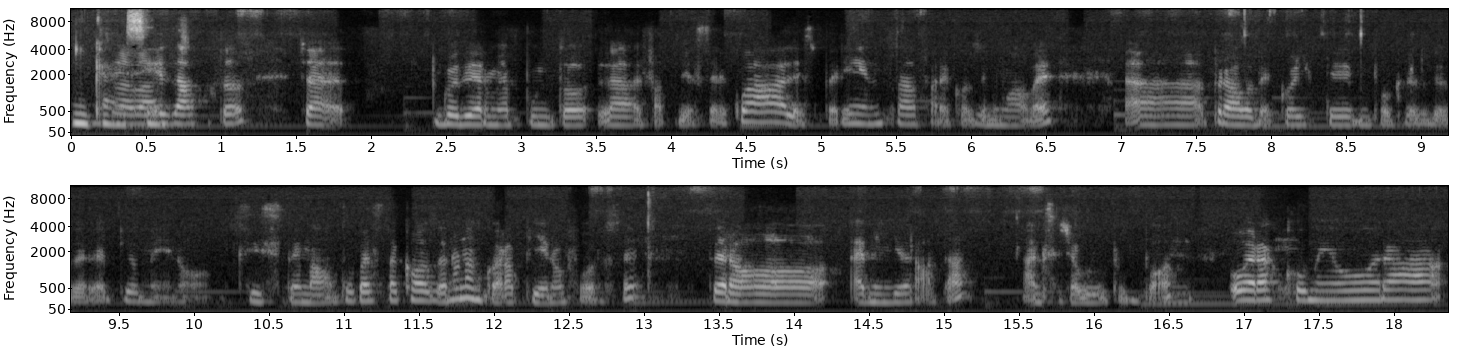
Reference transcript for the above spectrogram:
Ok, Sì, esatto, cioè godermi appunto la- il fatto di essere qua, l'esperienza, fare cose nuove, Eh, però vabbè col tempo credo di avere più o meno sistemato questa cosa, non ancora pieno forse, però è migliorata, anche se ci è voluto un po'. Ora come ora,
